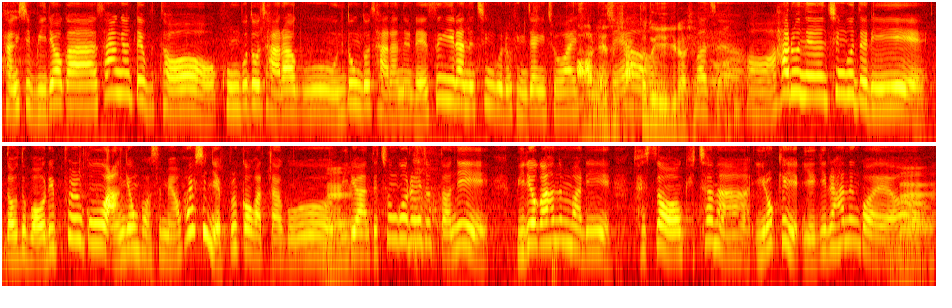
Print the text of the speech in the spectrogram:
당시 미려가 4학년 때부터 공부도 잘하고 운동도 잘하는 레승이라는 친구를 굉장히 아 좋아했었는데요. 레슨 씨 아까도 얘기를 하셨죠. 맞아요. 어, 하루는 친구들이 너도 머리 풀고 안경 벗으면 훨씬 예쁠 것 같다고 네. 미려한테 충고를 해줬더니 미려가 하는 말이 됐어 귀찮아 이렇게 얘기를 하는 거예요. 네.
